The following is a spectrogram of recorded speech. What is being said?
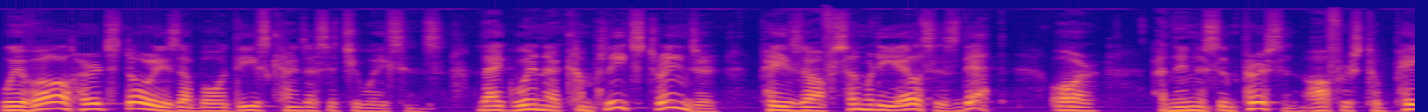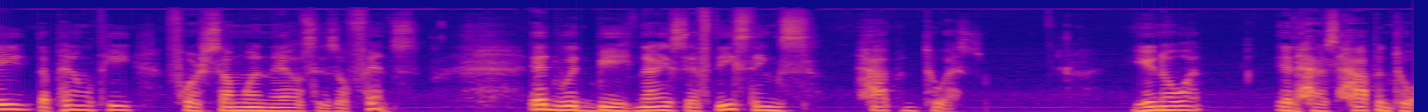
We've all heard stories about these kinds of situations, like when a complete stranger pays off somebody else's debt, or an innocent person offers to pay the penalty for someone else's offense. It would be nice if these things happened to us. You know what? It has happened to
